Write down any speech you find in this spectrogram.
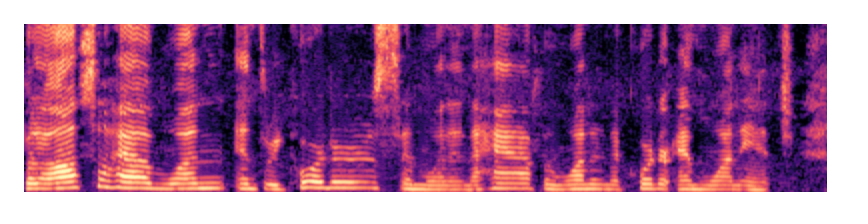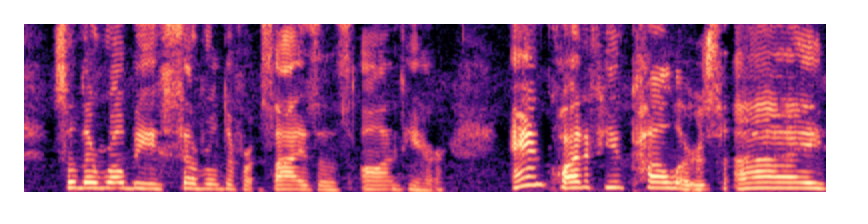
but I also have one and three quarters and one and a half and one and a quarter and one inch. So there will be several different sizes on here and quite a few colors. I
